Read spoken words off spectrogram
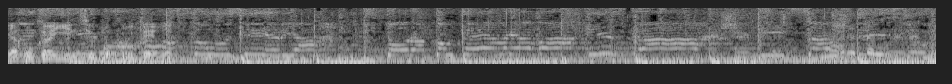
як українців покрутило. Не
